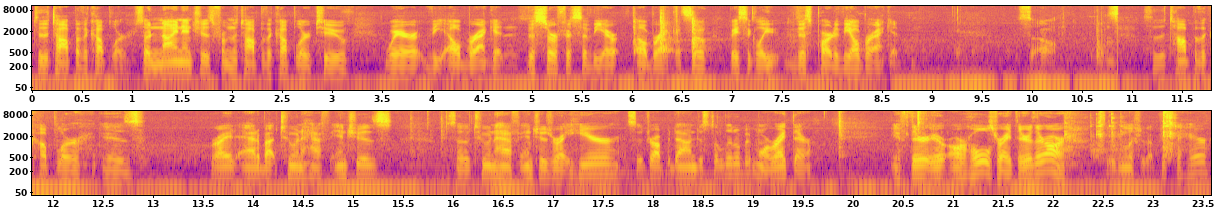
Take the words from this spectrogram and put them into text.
to the top of the coupler. So nine inches from the top of the coupler to where the L bracket, the surface of the L bracket. So basically this part of the L bracket. So so the top of the coupler is right at about two and a half inches. So two and a half inches right here. So drop it down just a little bit more right there. If there are holes right there, there are. So we can lift it up just a hair.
